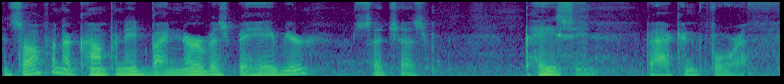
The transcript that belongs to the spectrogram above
It's often accompanied by nervous behavior, such as pacing back and forth.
